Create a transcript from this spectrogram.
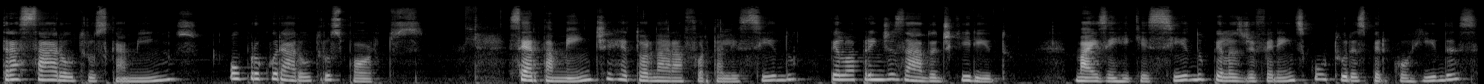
traçar outros caminhos ou procurar outros portos. Certamente retornará fortalecido pelo aprendizado adquirido, mais enriquecido pelas diferentes culturas percorridas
